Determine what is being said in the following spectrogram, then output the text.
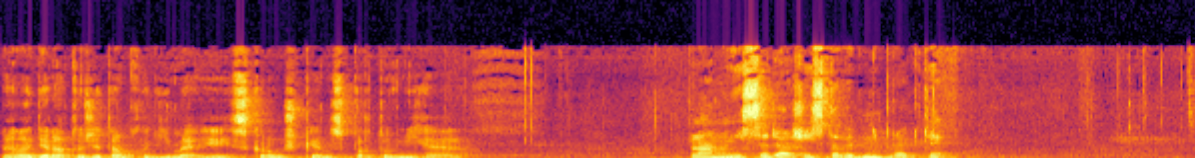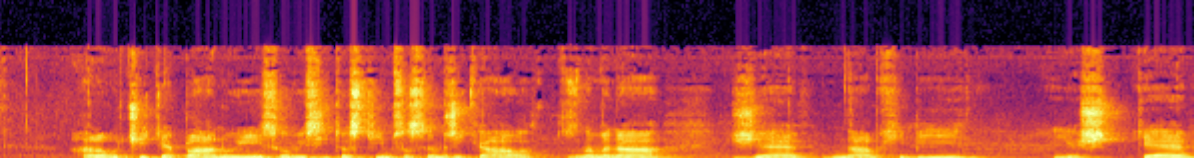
Nehledě na to, že tam chodíme i s kroužkem sportovních her. Plánují se další stavební projekty? Ano, určitě plánují, souvisí to s tím, co jsem říkal. To znamená, že nám chybí ještě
